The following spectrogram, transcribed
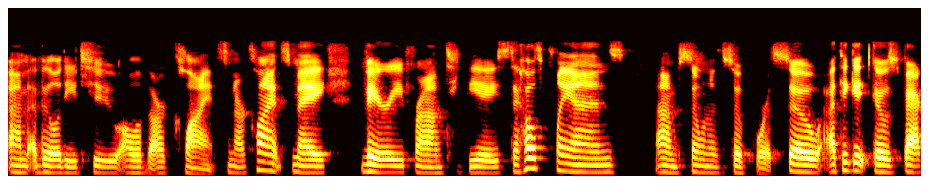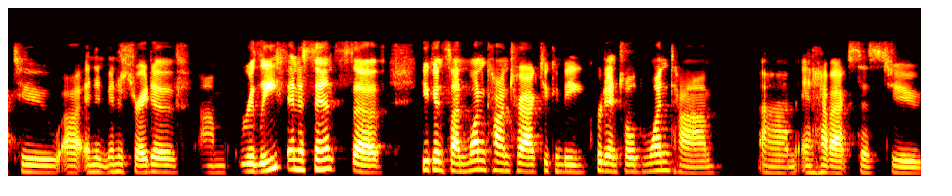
um, ability to all of our clients, and our clients may vary from TPAs to health plans um, so on and so forth. So I think it goes back to uh, an administrative um, relief in a sense of you can sign one contract, you can be credentialed one time, um, and have access to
